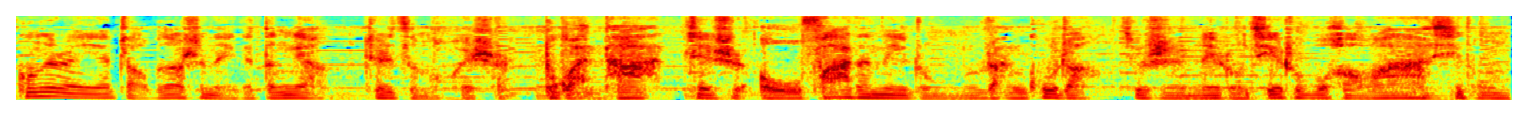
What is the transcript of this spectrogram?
工作人员也找不到是哪个灯亮，这是怎么回事？不管它，这是偶发的那种软故障，就是那种接触不好啊，系统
